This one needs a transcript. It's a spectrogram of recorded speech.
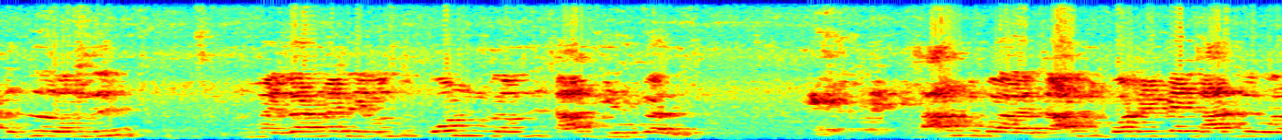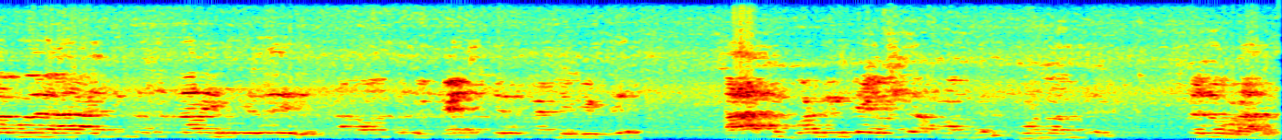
அடுத்தது வந்து நம்ம எல்லாருமே நீ வந்து போன்ல வந்து சார்ஜ் இருக்காது. சார்ஜ் சார்ஜ் போட்டுக்கிட்டே சார்ஜ் அஞ்சு பர்சன்ட் தானே இருக்குது. நம்ம வந்து பேசிட்டு இருக்கேன்னு சொல்லிட்டு சார்ஜ் போட்டுக்கிட்டே வந்து நம்ம வந்து போன் வந்து பேசக்கூடாது.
